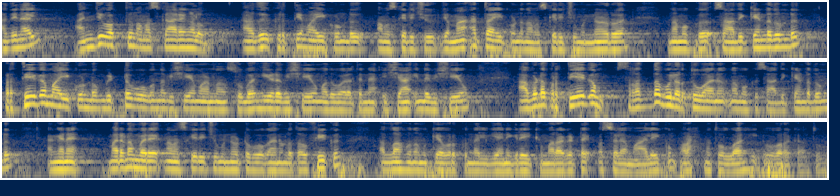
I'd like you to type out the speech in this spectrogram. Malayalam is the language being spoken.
അതിനാൽ അഞ്ചു വക്ത് നമസ്കാരങ്ങളും അത് കൃത്യമായി കൊണ്ട് നമസ്കരിച്ചു ജമാഅത്തായിക്കൊണ്ട് നമസ്കരിച്ചു മുന്നേറുവാൻ നമുക്ക് സാധിക്കേണ്ടതുണ്ട്. പ്രത്യേകമായി കൊണ്ടും വിട്ടുപോകുന്ന വിഷയമാണ് സുബഹിയുടെ വിഷയവും അതുപോലെ തന്നെ ഇഷാഇന്റെ വിഷയവും. അവിടെ പ്രത്യേകം ശ്രദ്ധ പുലർത്തുവാനും നമുക്ക് സാധിക്കേണ്ടതുണ്ട്. അങ്ങനെ മരണം വരെ നമസ്കരിച്ചു മുന്നോട്ട് പോകാനുള്ള തൗഫീക്ക് അള്ളാഹു നമുക്ക് എവർക്കും നൽകി അനുഗ്രഹിക്കുമാറാകട്ടെ. അസ്സലാമലൈക്കും വറഹമത്തല്ലാഹി വാത്തു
